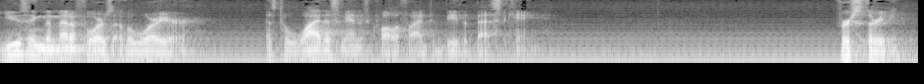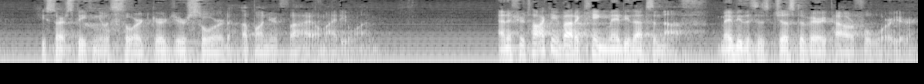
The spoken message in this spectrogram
using the metaphors of a warrior as to why this man is qualified to be the best king. Verse 3, he starts speaking of a sword. Gird your sword up on your thigh, Almighty One. And if you're talking about a king, maybe that's enough. Maybe this is just a very powerful warrior.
